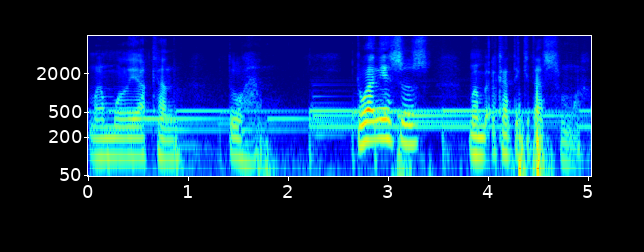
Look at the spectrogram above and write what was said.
memuliakan Tuhan. Tuhan Yesus memberkati kita semua.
